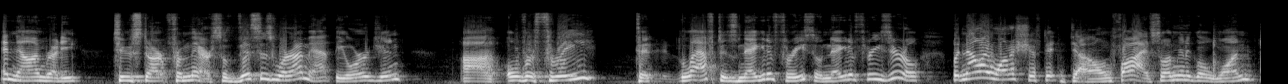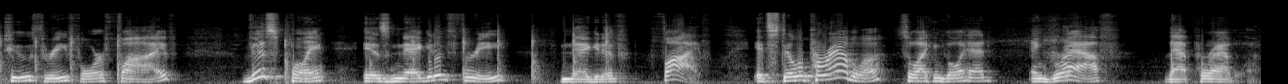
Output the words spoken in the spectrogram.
And now I'm ready to start from there. So this is where I'm at. The origin uh, over 3 to left is negative 3, so negative 3, 0. But now I want to shift it down 5. So I'm going to go 1, 2, 3, 4, 5. This point is negative 3, negative 5. It's still a parabola, so I can go ahead and graph that parabola.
